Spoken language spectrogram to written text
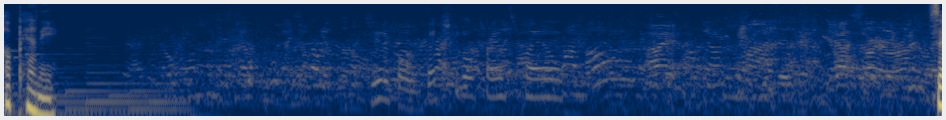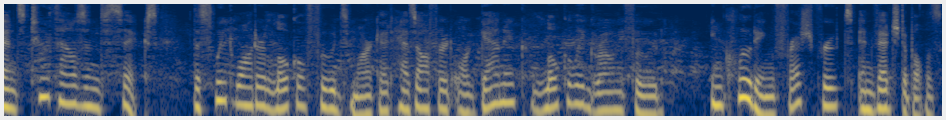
a penny. Since 2006, the Sweetwater Local Foods Market has offered organic, locally grown food, including fresh fruits and vegetables,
